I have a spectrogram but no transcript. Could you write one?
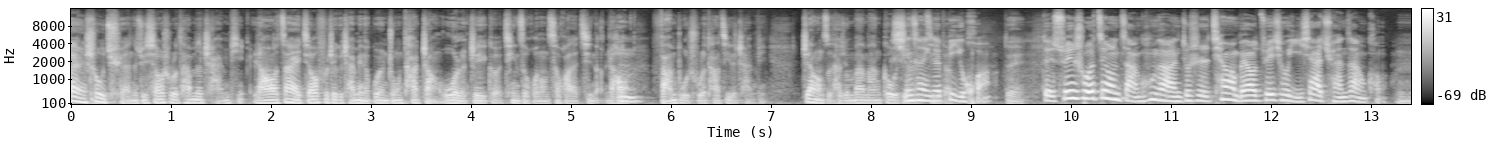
半授权的去销售了他们的产品，然后在交付这个产品的过程中，他掌握了这个亲子活动策划的技能，然后反哺出了他自己的产品。这样子他就慢慢构建形成一个闭环。对，对，所以说这种掌控感就是千万不要追求一下全掌控，嗯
